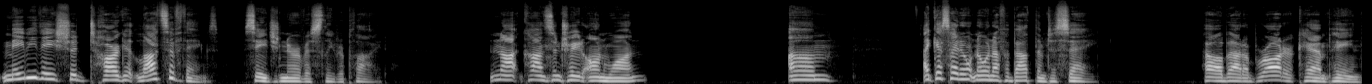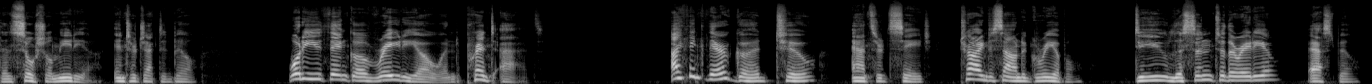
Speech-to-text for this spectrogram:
Maybe they should target lots of things, Sage nervously replied. Not concentrate on one? Um, I guess I don't know enough about them to say. How about a broader campaign than social media? interjected Bill. What do you think of radio and print ads? I think they're good, too, answered Sage, trying to sound agreeable. Do you listen to the radio? asked Bill.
